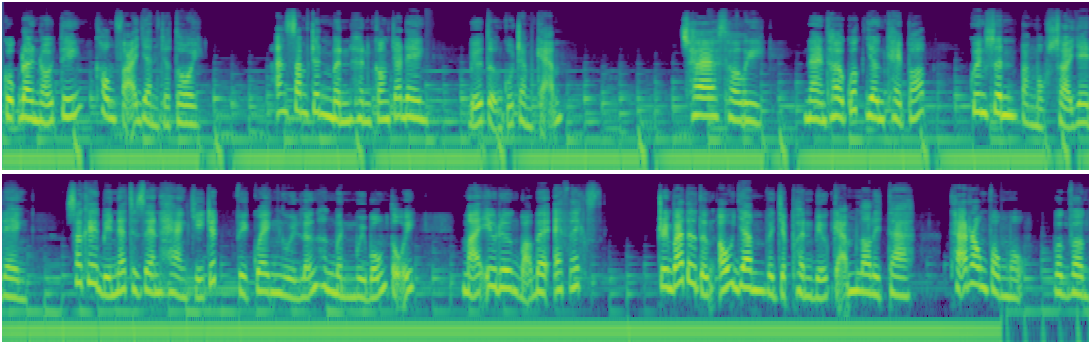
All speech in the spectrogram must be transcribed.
cuộc đời nổi tiếng không phải dành cho tôi. Anh xăm trên mình hình con chó đen, biểu tượng của trầm cảm. Cha Sully, nàng thơ quốc dân K-pop, quyên sinh bằng một sợi dây đèn sau khi bị netizen hàng chỉ trích vì quen người lớn hơn mình 14 tuổi, mãi yêu đương bỏ bê FX, truyền bá tư tưởng ấu dâm về chụp hình biểu cảm Lolita, thả rong vòng một, vân vân.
